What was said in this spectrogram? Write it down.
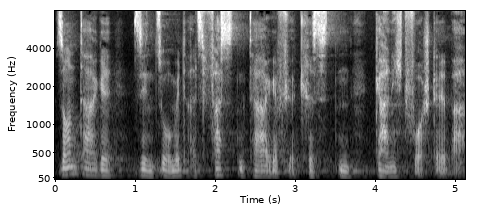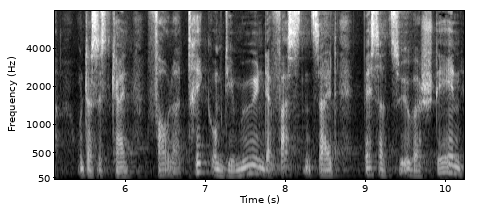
Sonntage sind somit als Fastentage für Christen gar nicht vorstellbar. Und das ist kein fauler Trick, um die Mühen der Fastenzeit besser zu überstehen,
